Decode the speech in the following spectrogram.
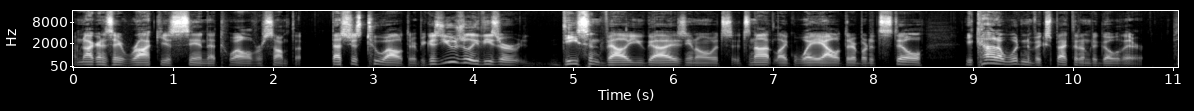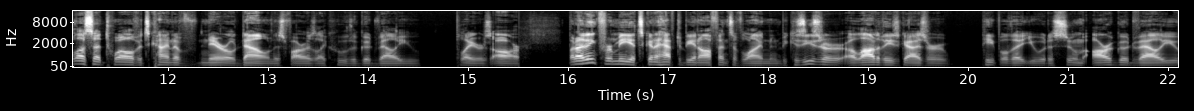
I'm not gonna say Rock Ya-Sin at 12 or something. That's just too out there because usually these are decent value guys. You know, it's it's not like way out there, but it's still you kind of wouldn't have expected them to go there. Plus at 12, it's kind of narrowed down as far as like who the good value players are. But I think for me, it's going to have to be an offensive lineman because these are a lot of these guys are people that you would assume are good value,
